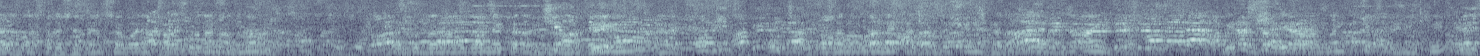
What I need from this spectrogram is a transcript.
Evet arkadaşlar ben sabahleyin Carrefour'dan aldım ama Carrefour'dan aldığım ne kadar bunu bakayım. Evet. Carrefour'dan aldığım ne kadardı? Şunun kadardı herhalde aynı fiyat. 70 liraya alandan küçüktü benimki. Evet.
